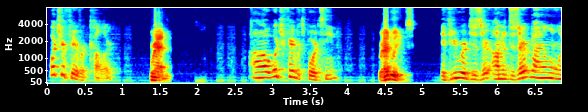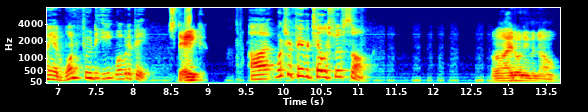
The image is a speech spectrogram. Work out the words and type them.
What's your favorite color? Red. Uh, what's your favorite sports team? Red Wings. If you were desert on a deserted island and only had one food to eat, what would it be? Steak. Uh, what's your favorite Taylor Swift song? Oh, I don't even know.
